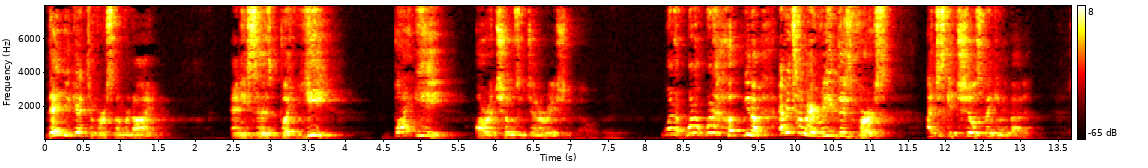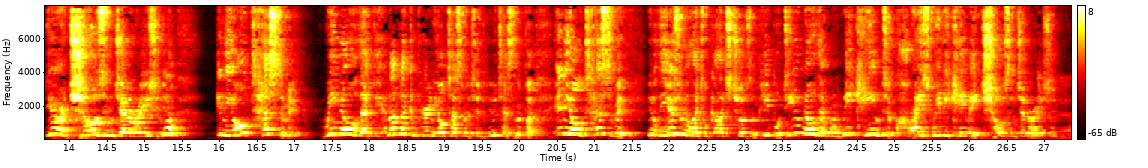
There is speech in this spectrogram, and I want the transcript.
Then you get to verse number 9, and he says, But ye, but ye are a chosen generation. What a, what a, what a, you know, every time I read this verse, I just get chills thinking about it. You're a chosen generation. You know, in the Old Testament, we know that the, and I'm not comparing the Old Testament to the New Testament, but in the Old Testament, you know, the Israelites were God's chosen people. Do you know that when we came to Christ, we became a chosen generation? Yes,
